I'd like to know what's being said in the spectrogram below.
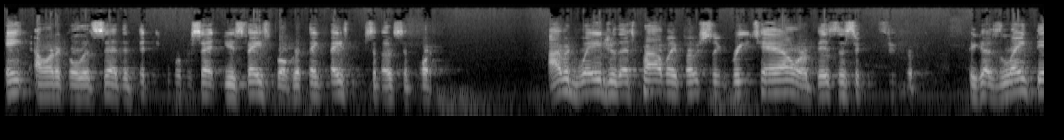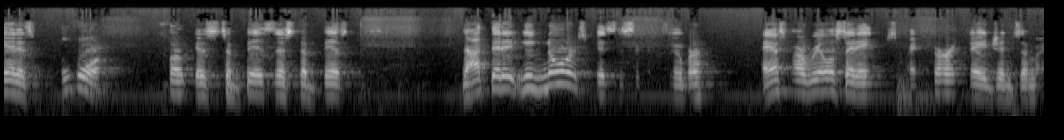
Inc. article that said that 54% use Facebook or think Facebook's the most important. I would wager that's probably mostly retail or business to consumer because LinkedIn is more focused to business to business. Not that it ignores business to consumer, ask my real estate agents, my insurance agents, and my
